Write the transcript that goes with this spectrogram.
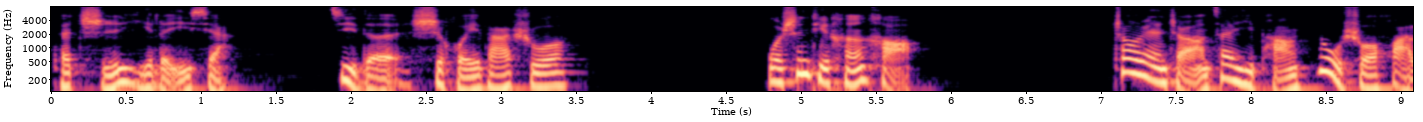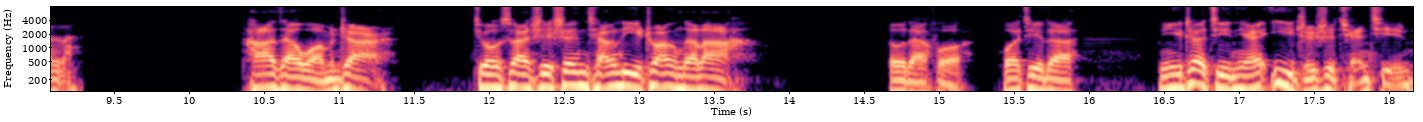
他迟疑了一下，记得是回答说：“我身体很好。”赵院长在一旁又说话了：“他在我们这儿，就算是身强力壮的了。”陆大夫，我记得你这几年一直是全勤。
